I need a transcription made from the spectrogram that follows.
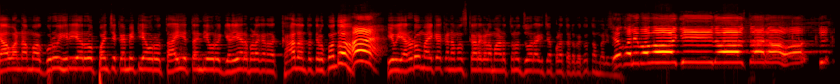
ಯಾವ ನಮ್ಮ ಗುರು ಹಿರಿಯರು ಪಂಚ ಕಮಿಟಿಯವರು ತಾಯಿ ತಂದೆಯವರು ಗೆಳೆಯರ ಬಳಗರದ ಕಾಲ ಅಂತ ತಿಳ್ಕೊಂಡು ಇವು ಎರಡೂ ಮೈಕಕ್ಕೆ ನಮಸ್ಕಾರಗಳು ಮಾಡುತ್ತನು ಜೋರಾಗಿ ಚಪ್ಪಳ ತಡಬೇಕು ತಮ್ಮಲ್ಲಿ. ಜೋಗೋಲಿ God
